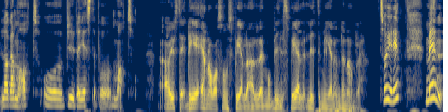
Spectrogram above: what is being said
laga mat och bjuda gäster på mat. Ja, just det. Det är en av oss som spelar mobilspel lite mer än den andra. Så är det. Men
